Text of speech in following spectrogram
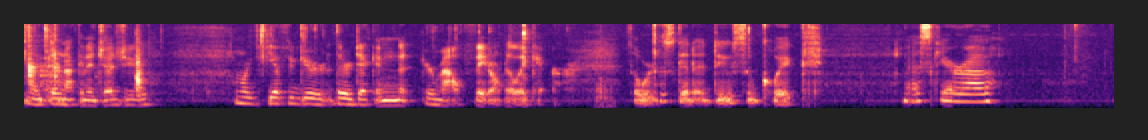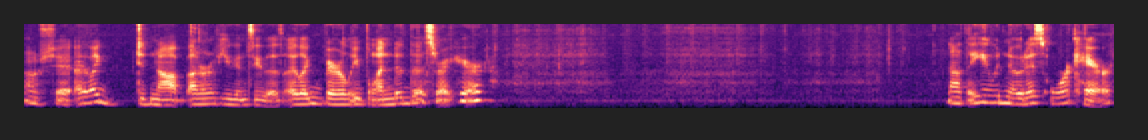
like, they're not gonna judge you. Like, if you have your, their dick in your mouth, they don't really care. So we're just gonna do some quick mascara. Oh shit, I like did not, I don't know if you can see this, I like barely blended this right here. Not that he would notice or care,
